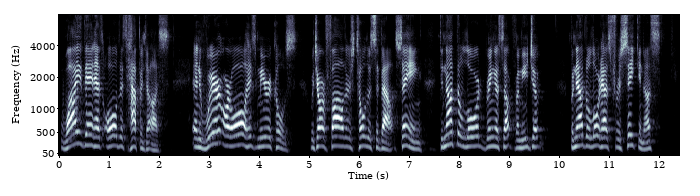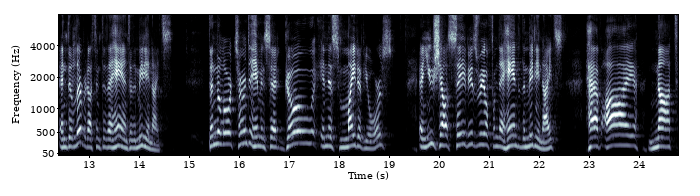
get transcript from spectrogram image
why then has all this happened to us? And where are all his miracles, which our fathers told us about, saying, Did not the Lord bring us up from Egypt? But now the Lord has forsaken us and delivered us into the hands of the Midianites. Then the Lord turned to him and said, Go in this might of yours, and you shall save Israel from the hand of the Midianites. Have I not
